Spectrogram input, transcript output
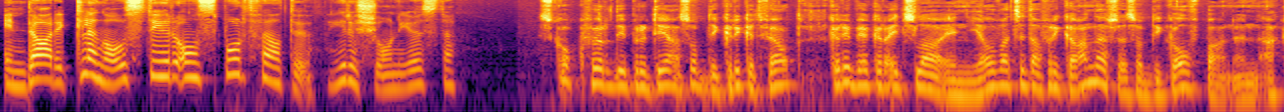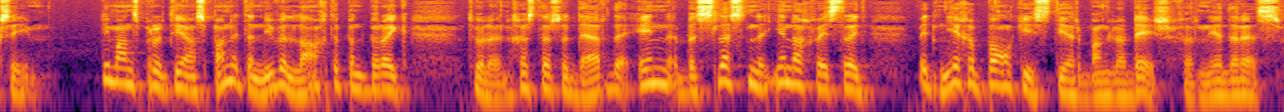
En daardie klingel stuur ons sportveld toe. Hier is Shaun Jooste. Skok vir die Proteas op die cricketveld, Curriebeeker uitslaa en heelwat Suid-Afrikaners is op die golfbaan in aksie. Die mans Protea span het 'n nuwe laagtepunt bereik toe hulle in gister se derde en beslissende eendagwedstryd met 9 paaltjies deur Bangladesh verneder is.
